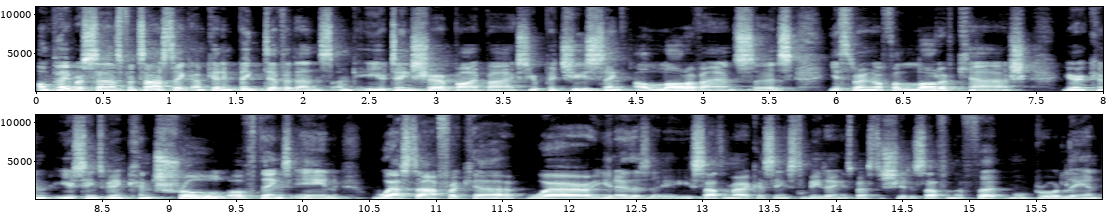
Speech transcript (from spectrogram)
on paper sounds fantastic. I'm getting big dividends. I'm, you're doing share buybacks. You're producing a lot of ounces. You're throwing off a lot of cash. You're in, you seem to be in control of things in West Africa, where you know South America seems to be doing its best to shoot itself in the foot more broadly, and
